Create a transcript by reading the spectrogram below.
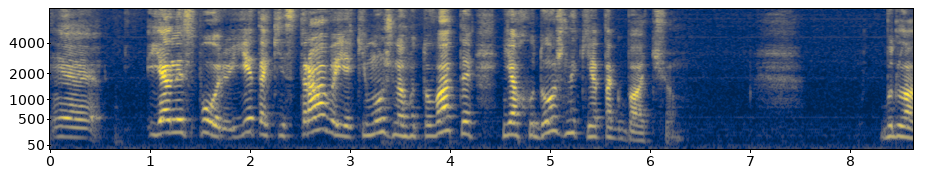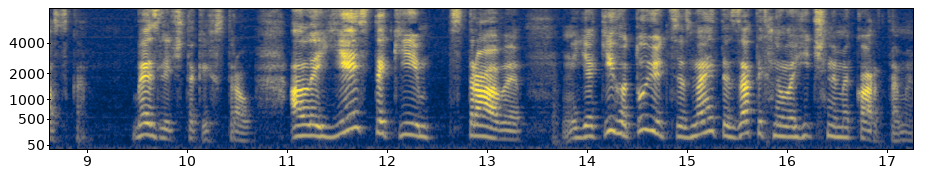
Е, я не спорю, є такі страви, які можна готувати. Я художник, я так бачу. Будь ласка, безліч таких страв. Але є такі страви, які готуються, знаєте, за технологічними картами.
